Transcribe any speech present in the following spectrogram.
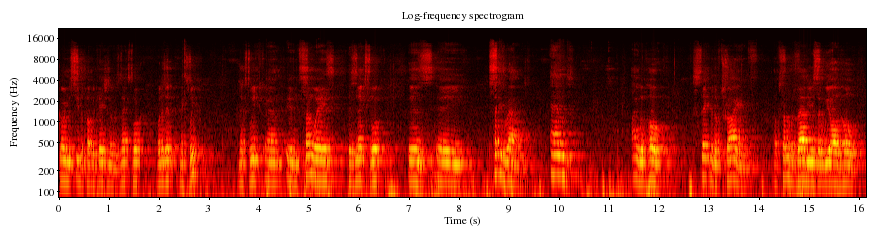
going to see the publication of his next book. What is it? Next week? Next week. And in some ways, his next book is a second round and I would hope statement of triumph of some of the values that we all hold.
